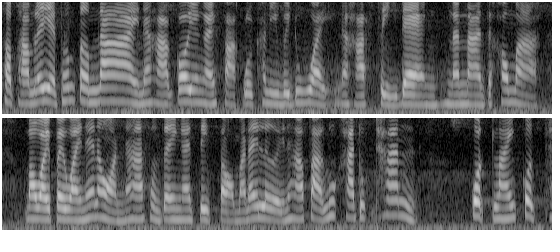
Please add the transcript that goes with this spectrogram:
สอบถามรายละเอียดเพิ่มเติมได้นะคะ ก็ยังไงฝากรถคันนี้ไว้ด้วยนะคะ สีแดงนานๆจะเข้ามา มาไวไปไวแน่นอนนะคะ สนใจยังไงติดต่อมาได้เลยนะคะ ฝากลูกค้าทุกท่าน กดไลค์กดแช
